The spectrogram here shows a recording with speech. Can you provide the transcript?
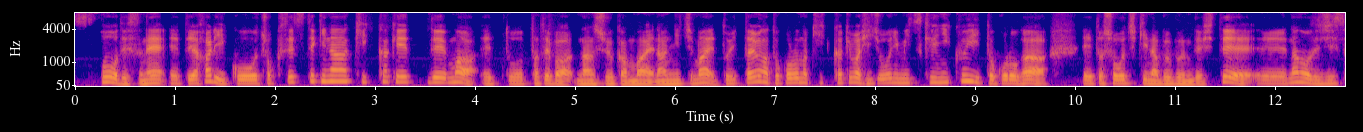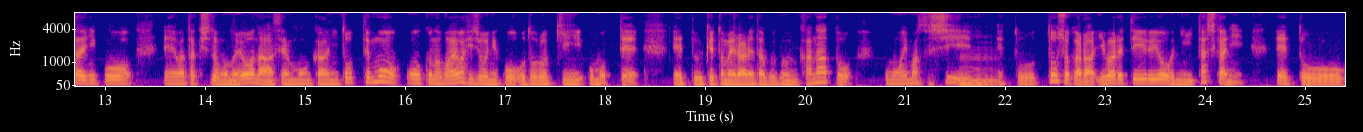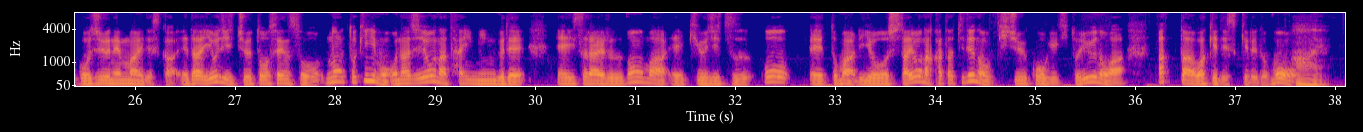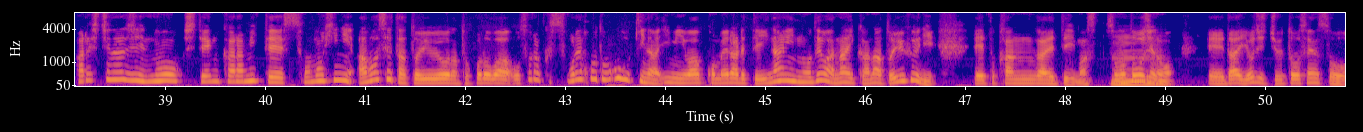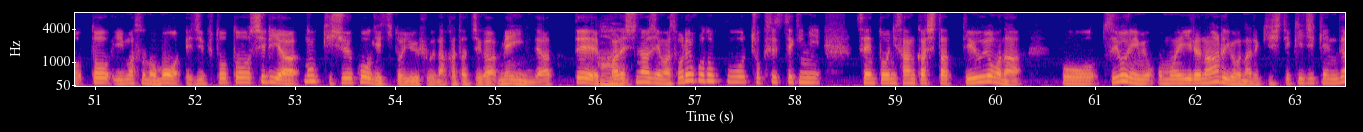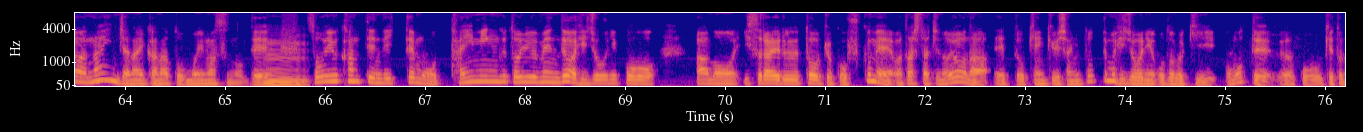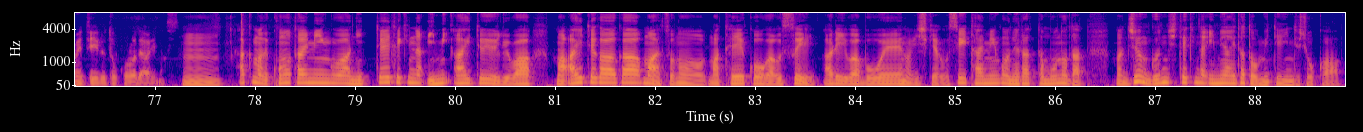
そうですね。えっと、やはり、こう、直接的なきっかけで、まあ、えっと、例えば何週間前、何日前といったようなところのきっかけは非常に見つけにくいところが、えっと、正直な部分でして、えー、なので実際にこう、えー、私どものような専門家にとっても、多くの場合は非常にこう、驚きを持って、えっと、受け止められた部分かなと思いますし、うん、えっと、当初から言われているように、確かに、えっと、50年前ですか、第4次中東戦争の時にも同じようなタイミングで、えイスラエルの、まあ、え休日を、えっ、と、まあ、利用したような形での奇襲攻撃というのはあったわけですけれども、はい、パレスチナ人の視点から見て、その日に合わせたというようなところは、おそらくそれほど大きな意味は込められていないのではないかなというふうに、えっ、と、考えています。その当時の、え第4次中東戦争と言いますのも、エジプトとシリアの奇襲攻撃というふうな形がメインであって、はい、パレスチナ人はそれほどこう直接的に戦闘に参加したっていうような、こう、強い思い入れのあるような歴史的事件ではないんじゃないかなと思いますので、うん、そういう観点で言っても、タイミングという面では非常にこう、あの、イスラエル当局を含め、私たちのような、えっと、研究者にとっても非常に驚きを持って、こう、受け止めているところであります。うん。あくまでこのタイミングは日程的な意味合いというよりは、まあ、相手側が、まあ、その、まあ、抵抗が薄い、あるいは防衛への意識が薄いタイミングを狙ったものだ。まあ、準軍事的な意味合いだと見ていいんでしょうか？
